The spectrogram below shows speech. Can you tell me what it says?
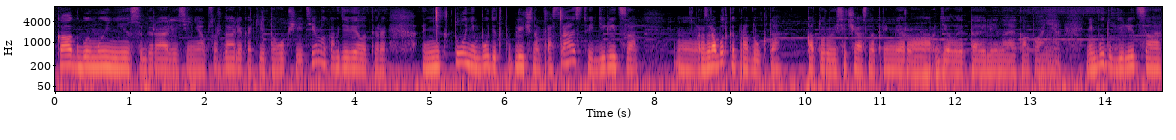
Как бы мы ни собирались и не обсуждали какие-то общие темы, как девелоперы, никто не будет в публичном пространстве делиться разработкой продукта, которую сейчас, например, делает та или иная компания, не будут делиться а,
